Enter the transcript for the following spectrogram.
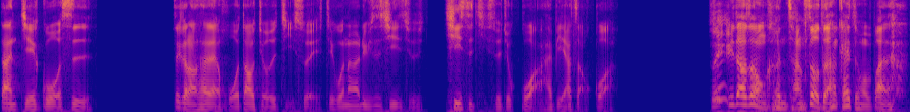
但结果是，这个老太太活到九十几岁，结果那个律师七十几七十几岁就挂，还比她早挂。所以遇到这种很长寿的，那该怎么办啊？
